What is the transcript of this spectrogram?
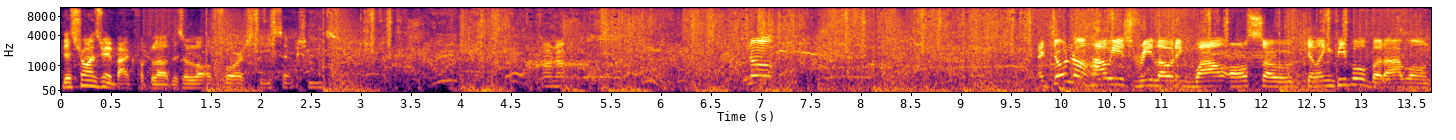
This reminds me of Back 4 Blood. There's a lot of foresty sections. Oh no. No. I don't know how he's reloading while also killing people, but I won't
